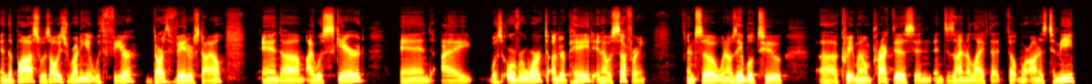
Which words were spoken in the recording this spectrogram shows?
And the boss was always running it with fear, Darth Vader style. And um, I was scared and I was overworked, underpaid, and I was suffering. And so when I was able to uh, create my own practice and, and design a life that felt more honest to me,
